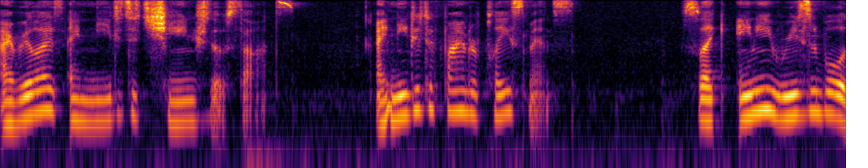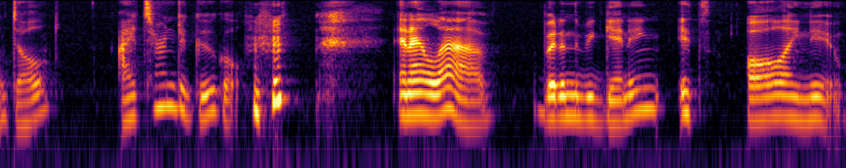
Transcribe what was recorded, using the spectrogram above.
I realized I needed to change those thoughts. I needed to find replacements. So, like any reasonable adult, I turned to Google. and I laugh, but in the beginning, it's all I knew.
